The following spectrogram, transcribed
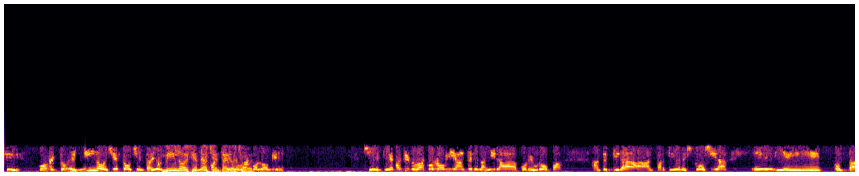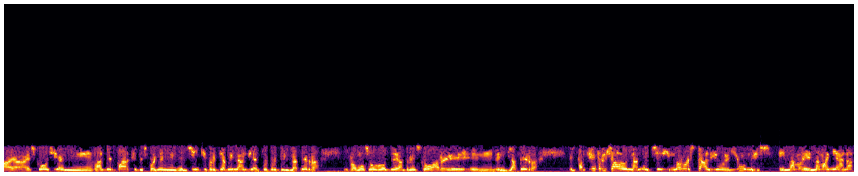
Sí, correcto. En 1988. El primer partido 1988, llegó a bueno. Colombia. Sí, el primer partido llegó a Colombia antes de la gira por Europa, antes de ir al partido en Escocia eh, y en, contra Escocia en Hampden Park, después en Helsinki frente a Finlandia, después frente a Inglaterra. El famoso gol de Andrés Escobar eh, en, Inglaterra. El partido sábado en la noche y nuevo estadio el lunes en la, en la mañana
